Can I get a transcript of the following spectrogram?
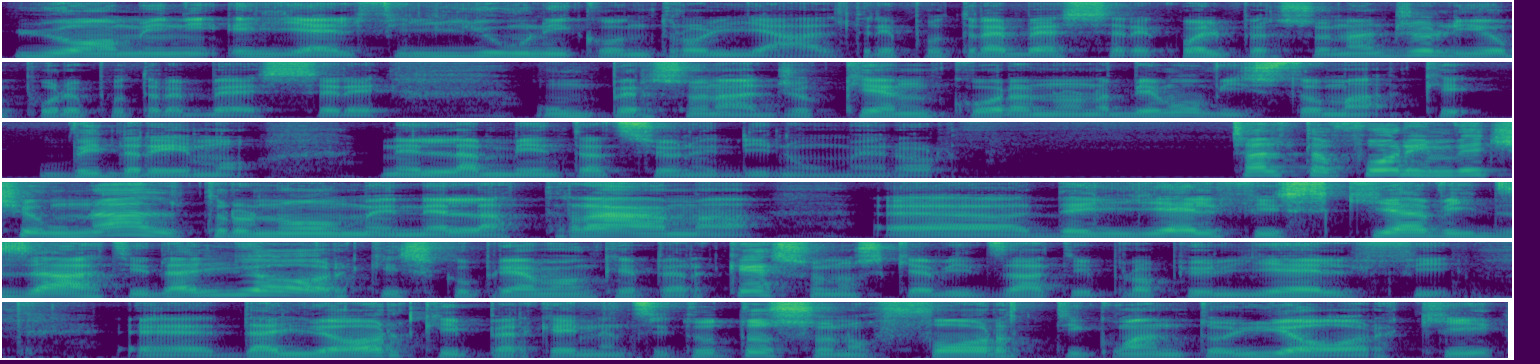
gli uomini e gli elfi gli uni contro gli altri. Potrebbe essere quel personaggio lì, oppure potrebbe essere un personaggio che ancora non abbiamo visto, ma che vedremo nell'ambientazione di Numenor. Salta fuori invece un altro nome nella trama eh, degli elfi schiavizzati dagli orchi, scopriamo anche perché sono schiavizzati proprio gli elfi eh, dagli orchi, perché innanzitutto sono forti quanto gli orchi,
